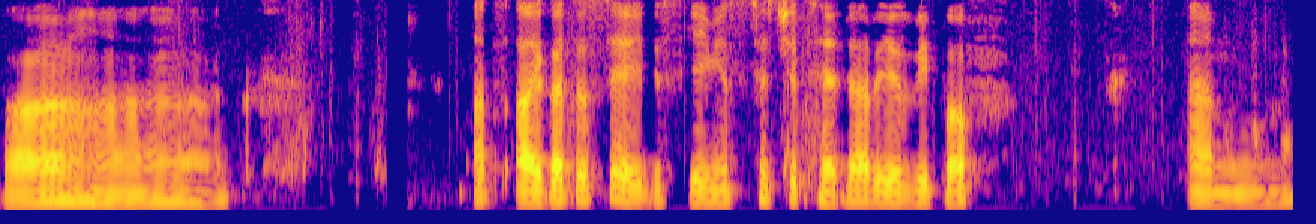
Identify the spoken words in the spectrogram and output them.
Fuck. But I gotta say, this game is such a Terraria ripoff. Um,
